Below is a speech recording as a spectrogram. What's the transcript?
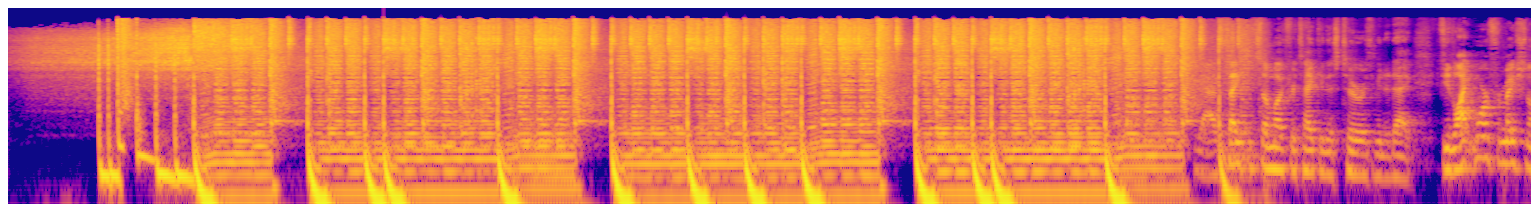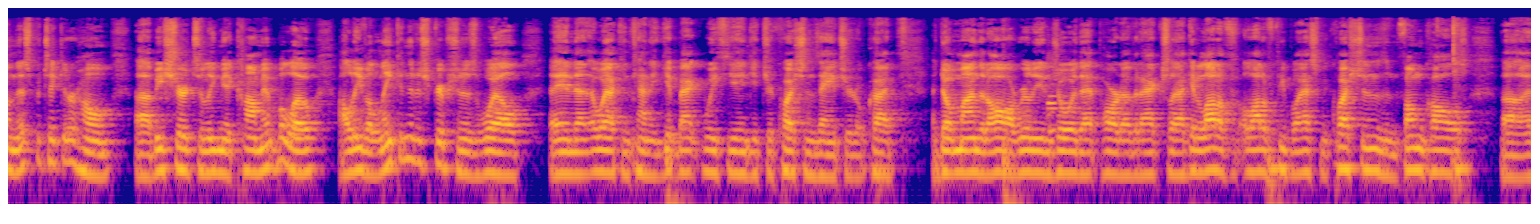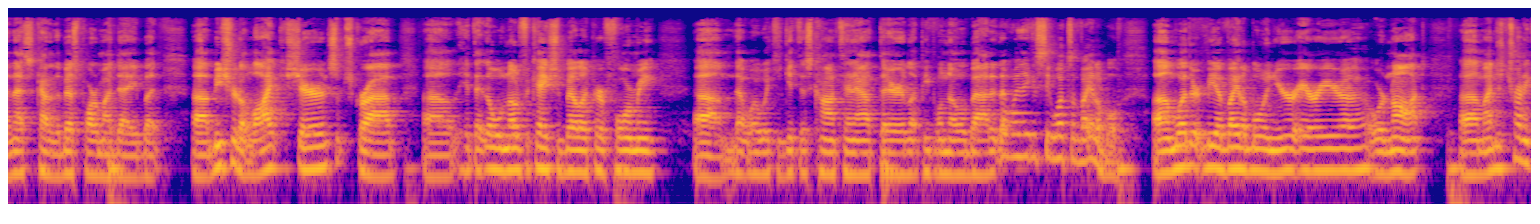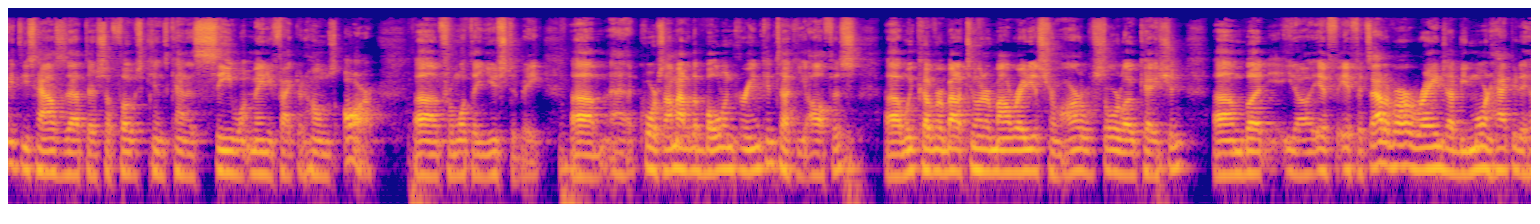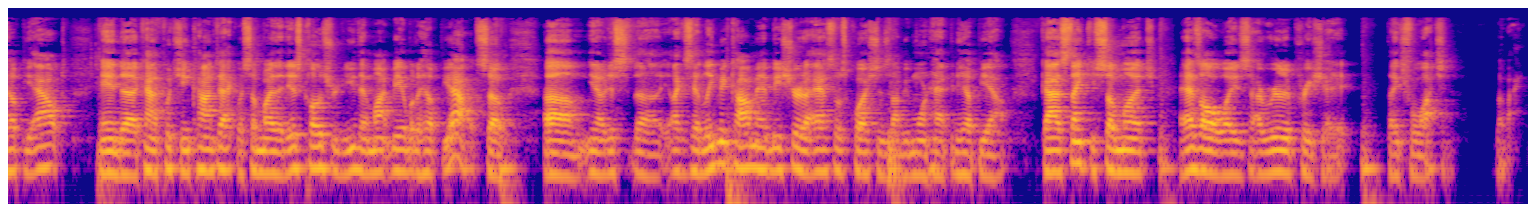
Thank you so much for taking this tour with me today. If you'd like more information on this particular home, uh, be sure to leave me a comment below. I'll leave a link in the description as well, and that way I can kind of get back with you and get your questions answered, okay? I don't mind at all. I really enjoy that part of it. Actually, I get a lot of a lot of people asking me questions and phone calls, uh, and that's kind of the best part of my day. But uh, be sure to like, share, and subscribe. Uh, hit that little notification bell up here for me. Um, that way we can get this content out there and let people know about it. That way they can see what's available, um, whether it be available in your area or not. Um, I just try to get these houses out there so folks can kind of see what manufactured homes are uh, from what they used to be. Um, of course, I'm out of the Bowling Green, Kentucky office. Uh, we cover about a 200 mile radius from our store location. Um, but you know, if if it's out of our range, I'd be more than happy to help you out and uh, kind of put you in contact with somebody that is closer to you that might be able to help you out. So, um, you know, just uh, like I said, leave me a comment. Be sure to ask those questions, and I'll be more than happy to help you out. Guys, thank you so much. As always, I really appreciate it. Thanks for watching. Bye bye.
